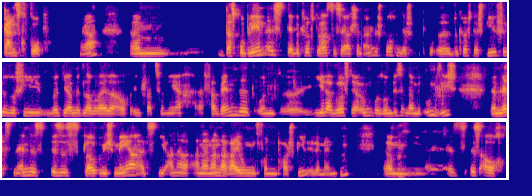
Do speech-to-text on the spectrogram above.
ganz grob. Ja? Ähm, das Problem ist, der Begriff, du hast es ja schon angesprochen, der äh, Begriff der Spielphilosophie wird ja mittlerweile auch inflationär äh, verwendet und äh, jeder wirft ja irgendwo so ein bisschen damit um sich. Ähm, letzten Endes ist es, glaube ich, mehr als die Aneinanderreihung von ein paar Spielelementen. Ähm, mhm. Es ist auch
